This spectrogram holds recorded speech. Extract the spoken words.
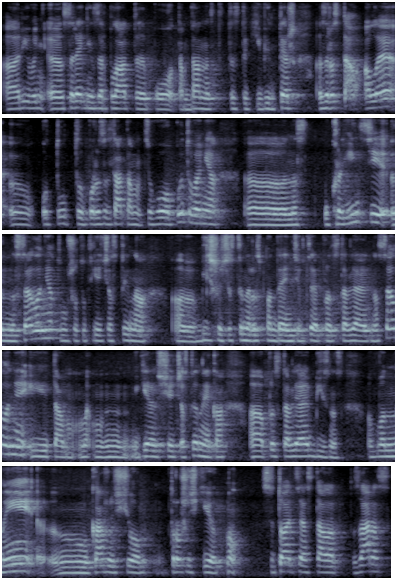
а Рівень е, середніх зарплат е, по там даних статистики він теж зростав. Але е, отут по результатам цього опитування е, українці е, населення, тому що тут є частина, е, більша частина респондентів це представляють населення, і там є ще частина, яка е, представляє бізнес. Вони кажуть, що трошечки ну ситуація стала зараз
